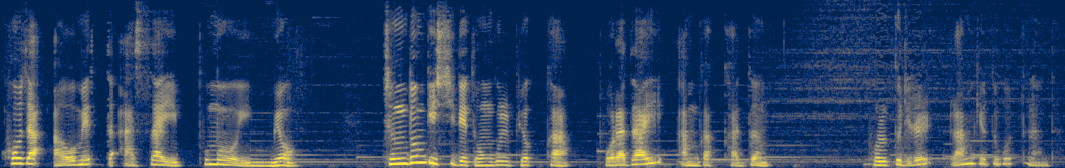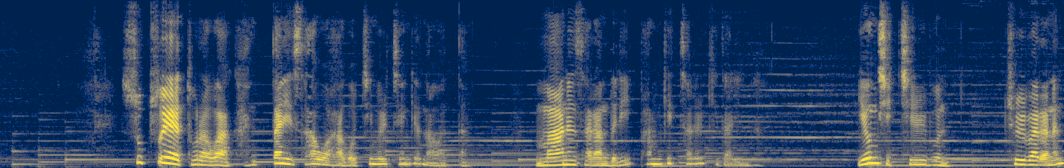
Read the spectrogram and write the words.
코자 아오메트 아사히 부모의 묘, 정동기 시대 동굴 벽화, 보라다이 암각화 등 볼거리를 남겨두고 떠난다. 숙소에 돌아와 간단히 샤워하고 짐을 챙겨 나왔다. 많은 사람들이 밤기차를 기다린다. 0시 7분 출발하는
